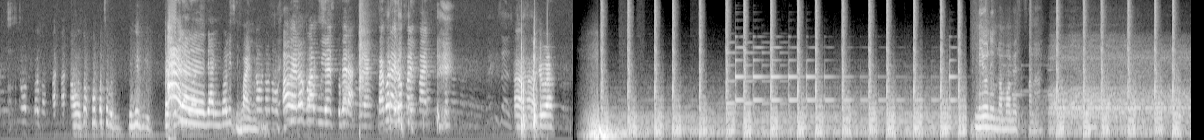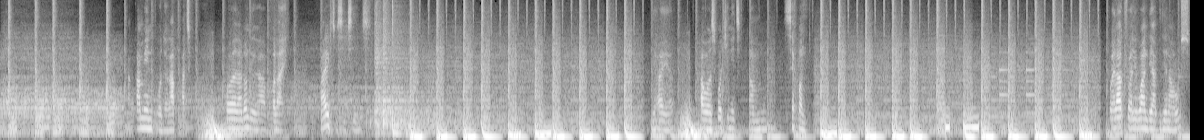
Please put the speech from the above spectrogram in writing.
know, because of, I, I, I was not comfortable with delivery. Ah, no, delivery no, was- no, daddy, you don't listen fine. no, no, no. Oh, hello, clap we yes together. Yeah. My brother, you don't qualify. Ah, ah. You were. My own I come in for the rap party. Well, I don't do rap for like five to six years. Yeah, yeah. I was fortunate to come second. Well, actually, one day I be in a house.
